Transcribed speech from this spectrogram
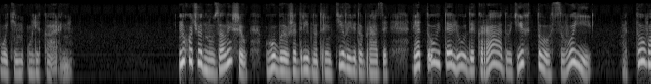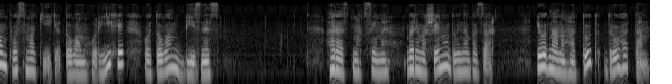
потім у лікарні. Ну, хоч одну залишив, губи вже дрібно тремтіли від образи. Рятуйте, люди, крадуть, і хто? Свої. Ото вам посмакіть, ото вам горіхи, ото вам бізнес. Гаразд, Максиме, бери машину, дуй на базар. І одна нога тут, друга там.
